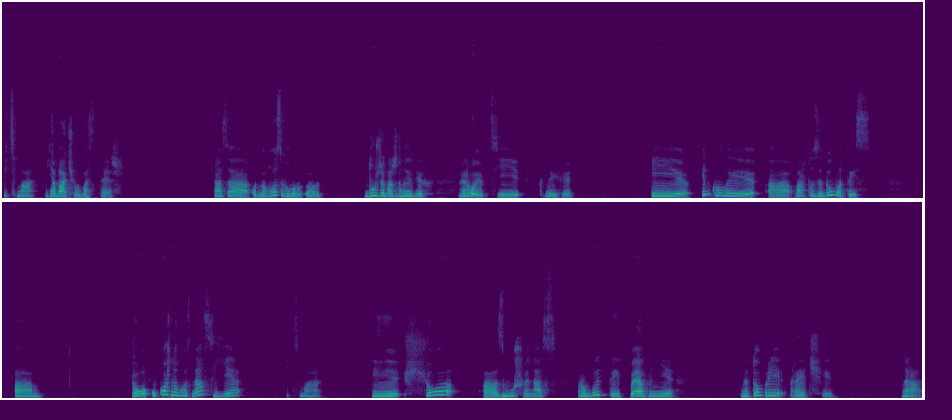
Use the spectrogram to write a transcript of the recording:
пітьма, я бачу вас теж. Фраза одного з голов... е, дуже важливих героїв цієї книги. І інколи а, варто задуматись, а, що у кожного з нас є пітьма, і що а, змушує нас робити певні недобрі речі не раз.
